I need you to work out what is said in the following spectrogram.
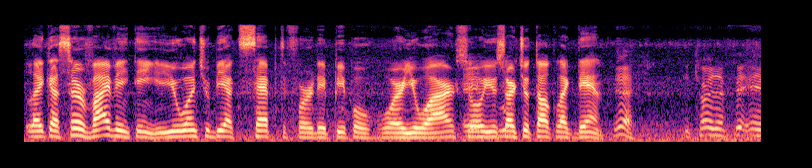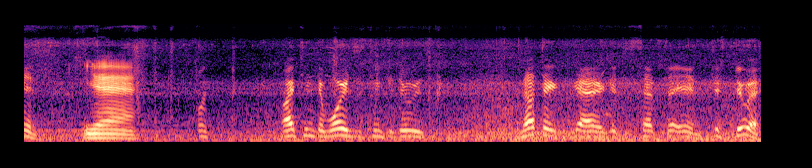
like a surviving thing. You want to be accepted for the people where you are, so Eh, you start to talk like them. Yeah, you try to fit in. Yeah. But I think the wisest thing to do is not to uh, get yourself fit in. Just do it.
